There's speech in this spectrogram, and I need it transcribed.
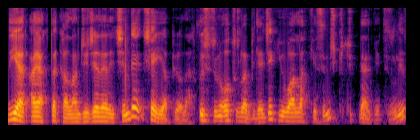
Diğer ayakta kalan cüceler için de şey yapıyorlar. Üstüne oturulabilecek yuvarlak kesilmiş kütükler getiriliyor.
